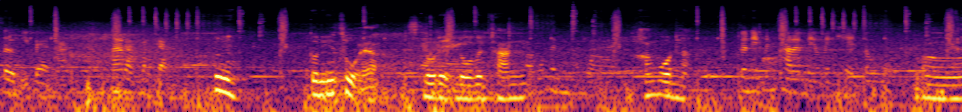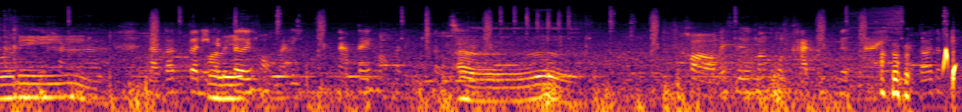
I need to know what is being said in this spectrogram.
เขาก็จะแบบเสิร์ฟอีกแบบนะน่ารักเหมือนกันอุ้ยตัวนี้สวยอะดูเด็กดูเป็นชั้นเขาก็เป็นลายข้างบนอะ ตัวนี้เป็นคาราเมลแมคเคโต้เออนี่ แล้วก็ตัวนี้เป็นมะลิ เตยหอมมะลิน้ำเตยหอมมะลิสดเอชื่นอขอไปซื้อมังคุดคัดอีกหนึ่งไม้แล้วก็จะปิด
